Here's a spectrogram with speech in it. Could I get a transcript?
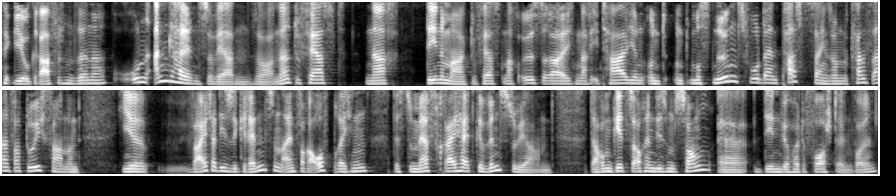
geografischen Sinne, ohne angehalten zu werden. So, ne? Du fährst nach Dänemark, du fährst nach Österreich, nach Italien und, und musst nirgendwo deinen Pass zeigen, sondern du kannst einfach durchfahren und je weiter diese Grenzen einfach aufbrechen, desto mehr Freiheit gewinnst du ja. Und darum geht's auch in diesem Song, äh, den wir heute vorstellen wollen.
